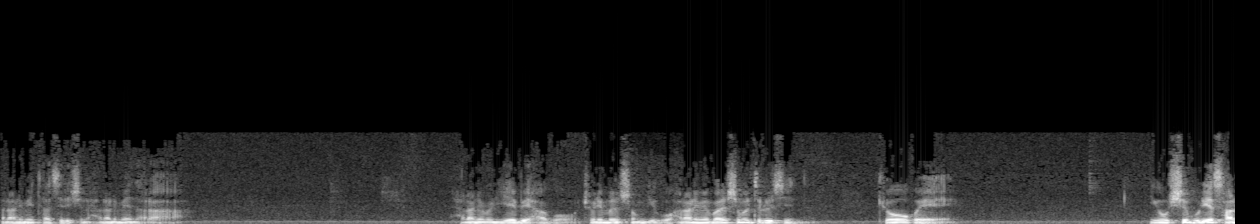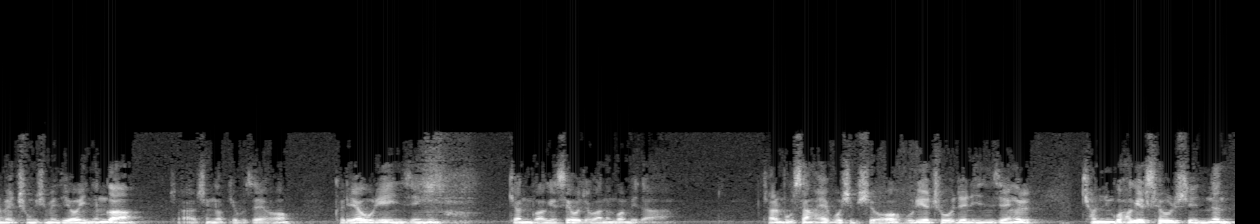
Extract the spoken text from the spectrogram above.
하나님이 다스리시는 하나님의 나라. 하나님을 예배하고 주님을 섬기고 하나님의 말씀을 들을 수 있는 교회 이것이 우리의 삶의 중심이 되어 있는가? 잘 생각해 보세요. 그래야 우리의 인생이 견고하게 세워져 가는 겁니다. 잘 묵상해 보십시오. 우리의 주어진 인생을 견고하게 세울 수 있는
